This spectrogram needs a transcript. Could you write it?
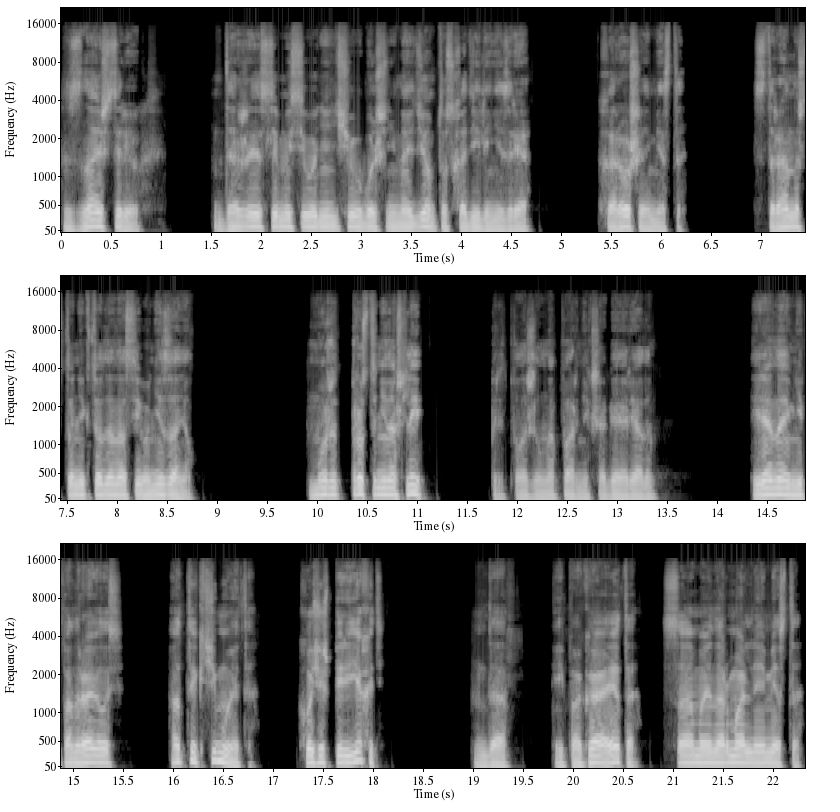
Знаешь, Серег, даже если мы сегодня ничего больше не найдем, то сходили не зря. Хорошее место. Странно, что никто до нас его не занял. Может, просто не нашли? Предположил напарник, шагая рядом. Или она им не понравилась? А ты к чему это? Хочешь переехать? Да. И пока это самое нормальное место.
